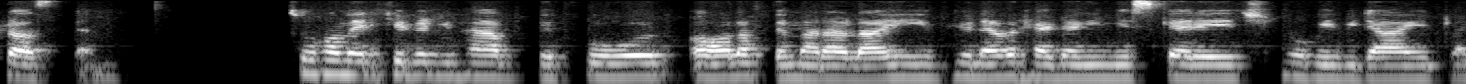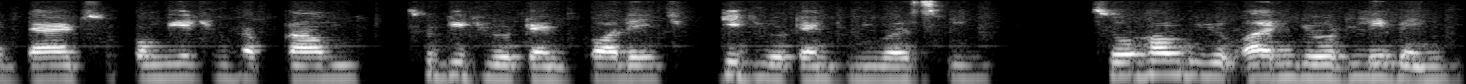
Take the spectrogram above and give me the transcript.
trust them. So how many children you have before? All of them are alive. You never had any miscarriage. No baby died like that. So from where you have come? So did you attend college? Did you attend university? So how do you earn your living?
